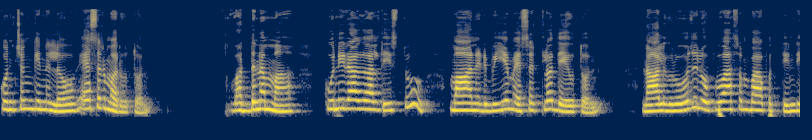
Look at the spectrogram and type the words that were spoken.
కొంచెం గిన్నెలో ఎసరు మరుగుతోంది. వర్ధనమ్మ కునిరాగాలు తీస్తూ మానడి బియ్యం ఎసట్లో దేవుతోంది. నాలుగు రోజులు ఉపవాసం బాపు తిండి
